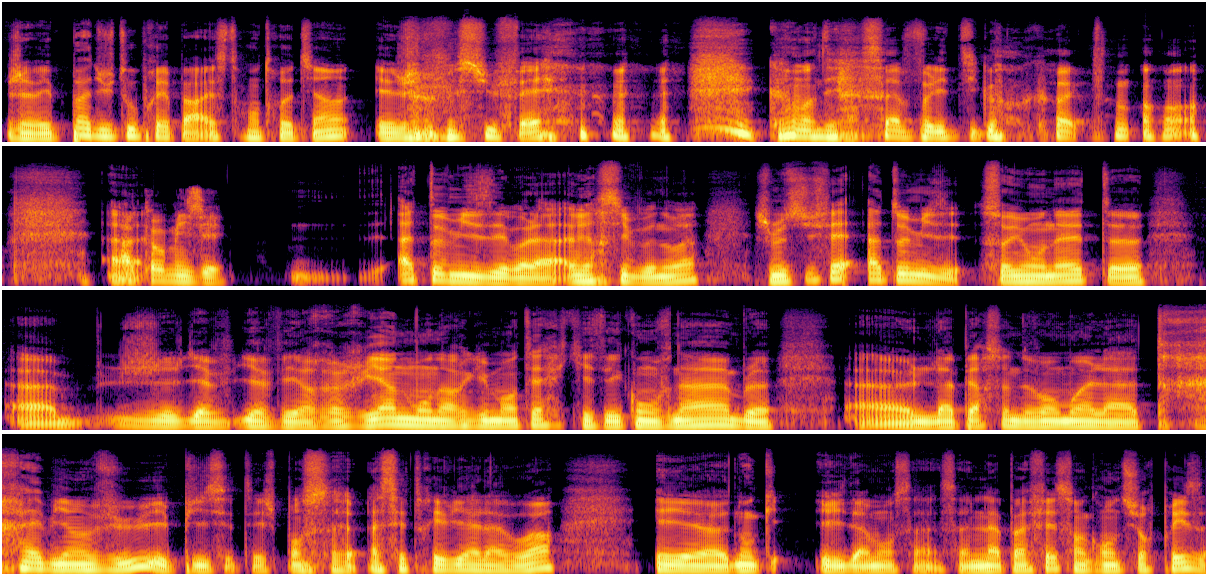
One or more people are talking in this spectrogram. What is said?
j'avais pas du tout préparé cet entretien et je me suis fait, comment dire ça politiquement correctement, atomisé atomisé, voilà. Merci Benoît. Je me suis fait atomiser. Soyons honnêtes, il euh, n'y euh, avait rien de mon argumentaire qui était convenable. Euh, la personne devant moi l'a très bien vu et puis c'était, je pense, assez trivial à voir. Et donc, évidemment, ça, ça ne l'a pas fait sans grande surprise.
